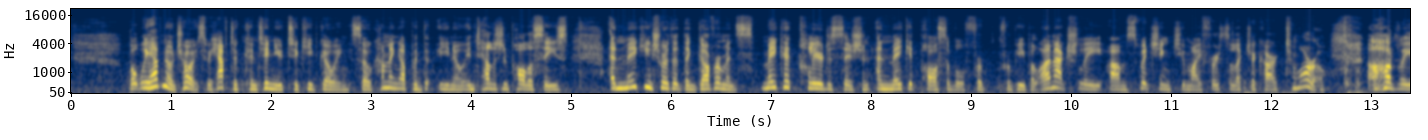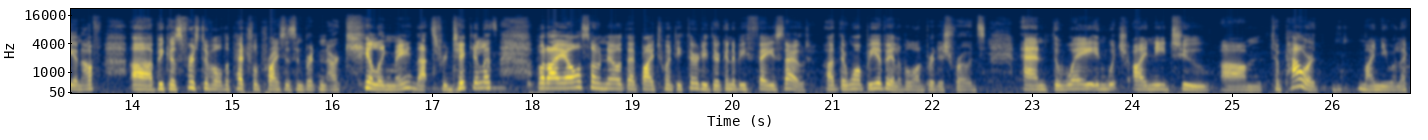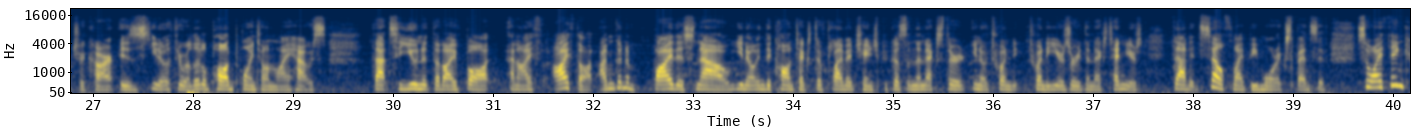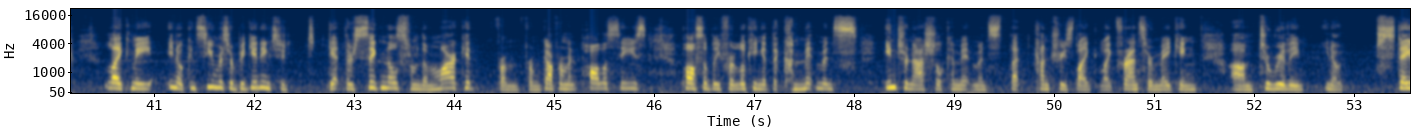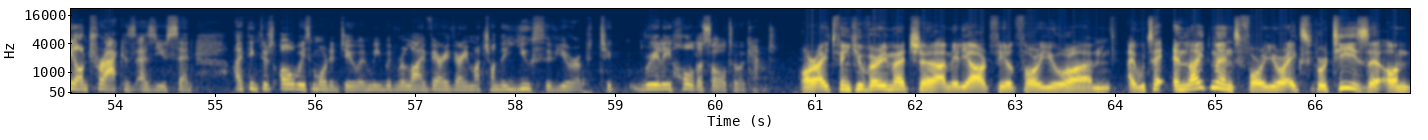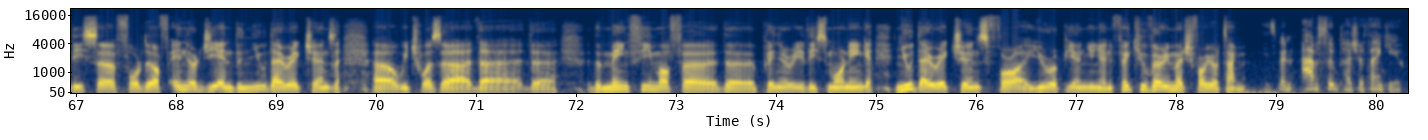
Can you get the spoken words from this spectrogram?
But we have no choice. We have to continue to keep going. So coming up with you know intelligent policies and making sure that the governments make a clear decision and make it possible for, for people. I'm actually um, switching to my first electric car tomorrow, oddly enough, uh, because first of all, the petrol prices in Britain are killing me. That's ridiculous. But I also know that by 2030 they're going to be phased out. Uh, they won't be available on British roads. And the way in which I need to um, to power my new electric car is you know through a little pod point on my house that's a unit that I've bought, and I, I thought I'm going to buy this now, you know, in the context of climate change, because in the next third, you know, 20, 20 years or the next 10 years, that itself might be more expensive. So I think, like me, you know, consumers are beginning to, to get their signals from the market, from, from government policies, possibly for looking at the commitments, international commitments that countries like, like France are making um, to really, you know, stay on track, as, as you said. I think there's always more to do, and we would rely very, very much on the youth of Europe to really hold us all to account. All right, thank you very much, uh, Amelia Hadfield, for your, um, I would say, enlightenment, for your expertise uh, on this uh, folder of energy and the new directions, uh, which was uh, the, the the main theme of uh, the plenary this morning. New directions for European Union. Thank you very much for your time. It's been an absolute pleasure. Thank you.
